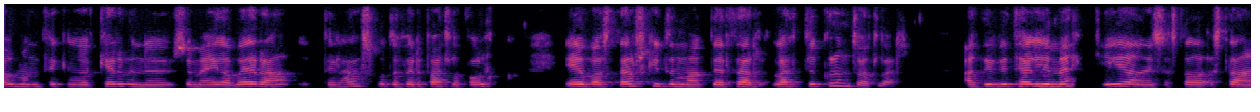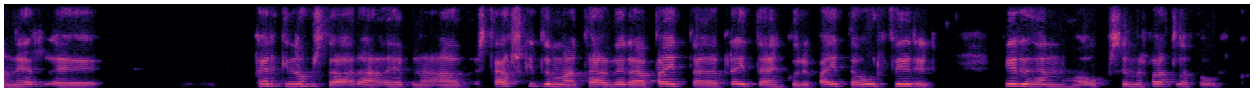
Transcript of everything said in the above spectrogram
almannatryggingakerfinu sem eiga að vera til hagspóta fyrir falla fólk ef að starfskyldumat er þar lagt til grundvallar. Af því við teljum ekki að þess að stað, staðan er uh, hvergi nokkur staðar að, hérna, að starfskyldumat hafa verið að bæta eða breyta einhverju bæta úr fyrir, fyrir þennan hóp sem er falla fólk.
